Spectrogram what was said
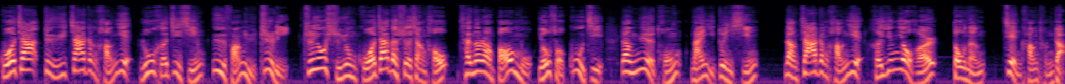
国家对于家政行业如何进行预防与治理？只有使用国家的摄像头，才能让保姆有所顾忌，让虐童难以遁形，让家政行业和婴幼儿都能健康成长。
